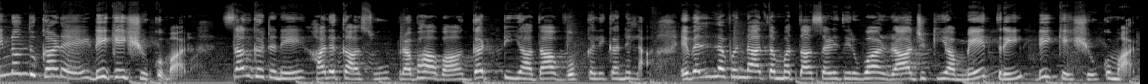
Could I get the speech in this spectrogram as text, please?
ಇನ್ನೊಂದು ಕಡೆ ಡಿ ಕೆ ಶಿವಕುಮಾರ್. ಸಂಘಟನೆ, ಹಣಕಾಸು, ಪ್ರಭಾವ, ಗಟ್ಟಿಯಾದ ಒಕ್ಕಲಿಗ ನೆಲ ಇವೆಲ್ಲವನ್ನ ತಮ್ಮತ್ತ ಸೆಳೆದಿರುವ ರಾಜಕೀಯ ಮೇತ್ರಿ ಡಿ ಕೆ ಶಿವಕುಮಾರ್.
